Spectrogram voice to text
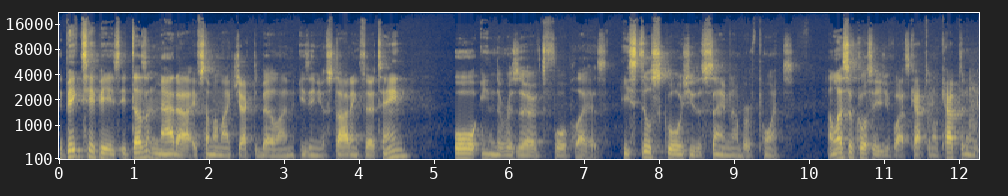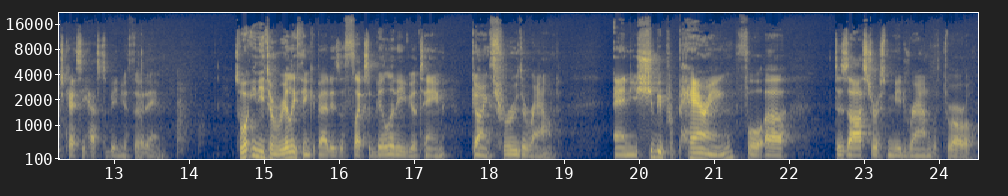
The big tip is it doesn't matter if someone like Jack de Belin is in your starting 13 or in the reserved four players. He still scores you the same number of points. Unless, of course, he's your vice captain or captain, in which case he has to be in your 13. So, what you need to really think about is the flexibility of your team going through the round. And you should be preparing for a disastrous mid round withdrawal.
